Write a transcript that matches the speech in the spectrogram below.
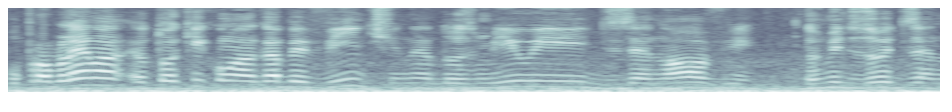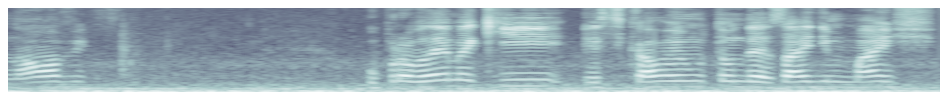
O problema, eu tô aqui com a HB20, né, 2019, 2018, 19. O problema é que esse carro tem um design mais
